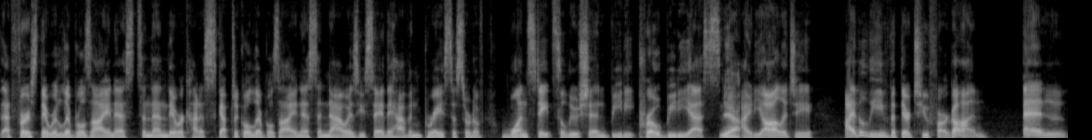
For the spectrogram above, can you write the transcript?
At first, they were liberal Zionists, and then they were kind of skeptical liberal Zionists, and now, as you say, they have embraced a sort of one-state solution, BD, pro BDS Yeah. ideology. I believe that they're too far gone, and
